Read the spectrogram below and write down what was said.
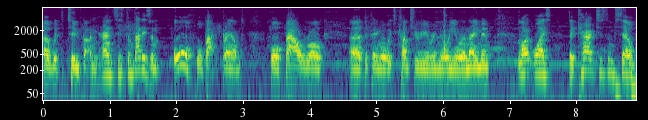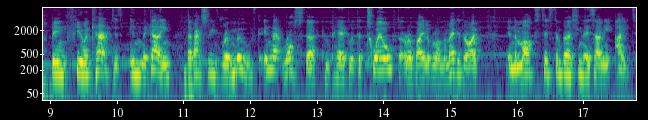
uh, with the two-button hand system. That is an awful background for Balrog, uh, depending on which country you're in or you want to name him. Likewise, the characters themselves being fewer characters in the game, they've actually removed in that roster compared with the 12 that are available on the Mega Drive. In the Master System version, there's only 8.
